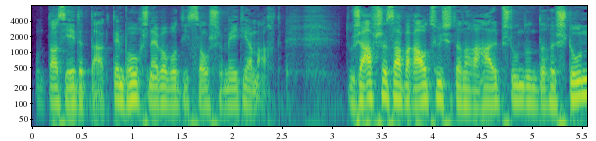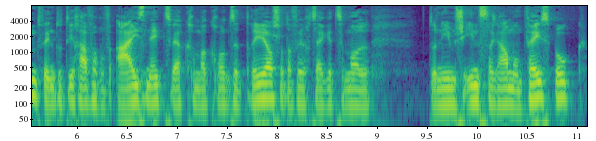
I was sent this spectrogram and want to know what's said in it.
und das jeden Tag. Dann brauchst du jemanden, der die Social Media macht. Du schaffst es aber auch zwischen einer halben Stunde und einer Stunde, wenn du dich einfach auf ein Netzwerk konzentrierst oder vielleicht sagen jetzt mal, du nimmst Instagram und Facebook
